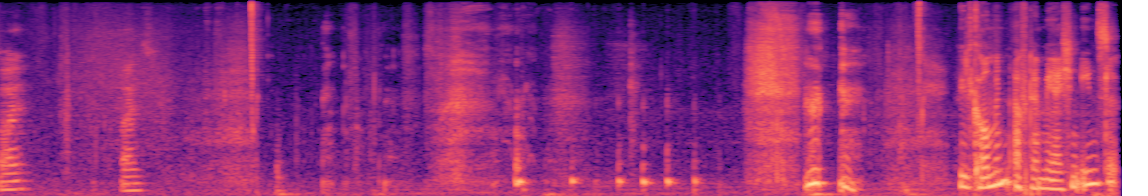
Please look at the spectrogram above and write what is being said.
zwei, eins. Willkommen auf der Märcheninsel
